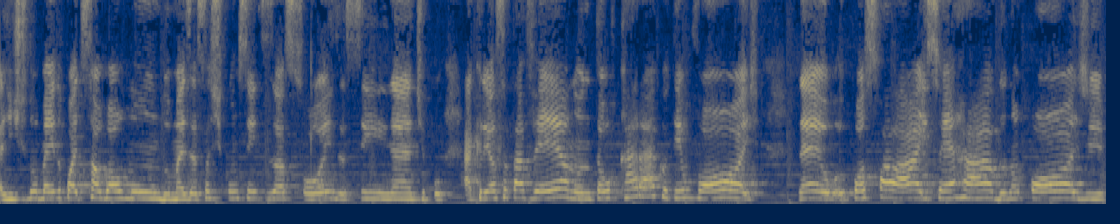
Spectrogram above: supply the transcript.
a gente também não pode salvar o mundo, mas essas conscientizações, assim, né? Tipo, a criança tá vendo, então, caraca, eu tenho voz, né? Eu, eu posso falar, isso é errado, não pode.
